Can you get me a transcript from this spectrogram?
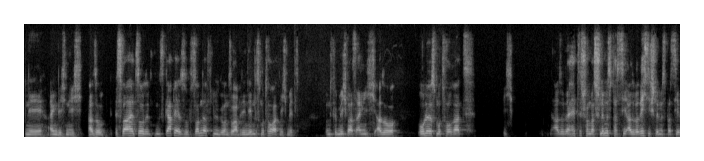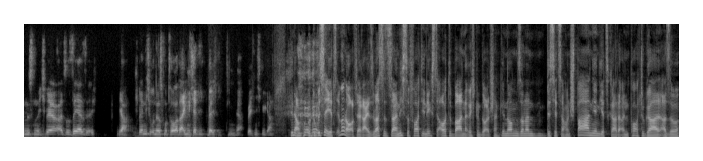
Nee, eigentlich nicht. Also es war halt so, es gab ja so Sonderflüge und so, aber die nehmen das Motorrad nicht mit. Und für mich war es eigentlich, also ohne das Motorrad, ich, also da hätte schon was Schlimmes passiert, also richtig Schlimmes passieren müssen. Ich wäre also sehr, sehr ich, ja, ich wäre nicht ohne das Motorrad, eigentlich hätte ich, wäre ich, ja, wär ich nicht gegangen. Genau, und du bist ja jetzt immer noch auf der Reise. Du hast jetzt da nicht sofort die nächste Autobahn Richtung Deutschland genommen, sondern bist jetzt noch in Spanien, jetzt gerade in Portugal. Also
